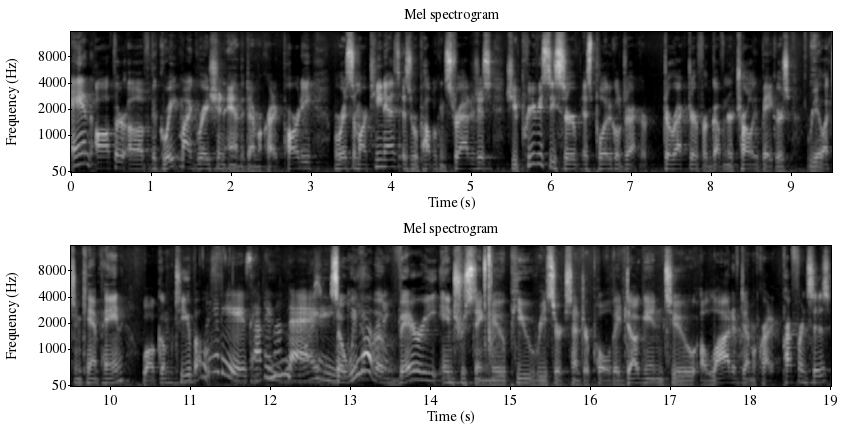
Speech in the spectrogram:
and author of The Great Migration and the Democratic Party. Marissa Martinez is a Republican strategist. She previously served as political director, director for Governor Charlie Baker's reelection campaign. Welcome to you both. Ladies, happy Monday. So we have a very interesting new Pew Research Center poll. They dug into a lot of Democratic preferences.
